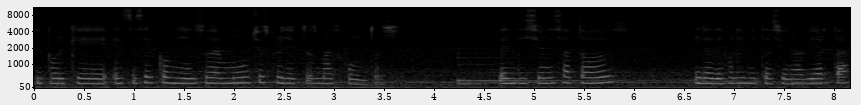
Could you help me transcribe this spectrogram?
y porque este es el comienzo de muchos proyectos más juntos. Bendiciones a todos y les dejo la invitación abierta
